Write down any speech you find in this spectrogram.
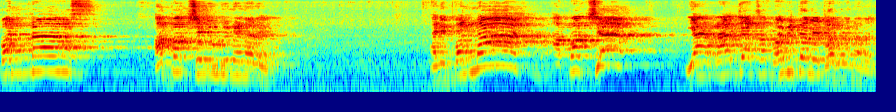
पन्नास अपक्ष निवडून येणार आहे आणि पन्नास अपक्ष या राज्याचं भवितव्य ठरवणार आहे.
